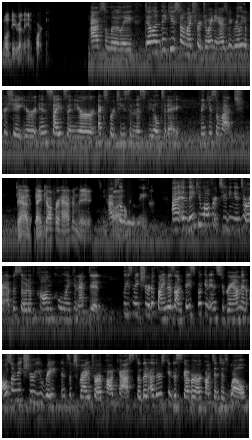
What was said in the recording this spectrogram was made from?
will be really important. Absolutely. Dillon, thank you so much for joining us. We really appreciate your insights and your expertise in this field today. Thank you so much. Yeah, thank y'all for having me. Absolutely. Uh, and thank you all for tuning into our episode of Calm, Cool, and Connected. Please make sure to find us on Facebook and Instagram, and also make sure you rate and subscribe to our podcast so that others can discover our content as well.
